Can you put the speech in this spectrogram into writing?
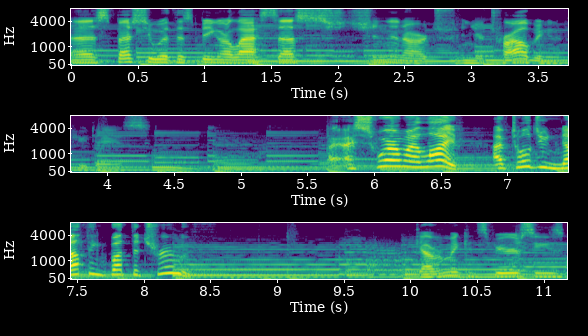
Especially with this being our last session in our in your trial being in a few days. I, I swear on my life, I've told you nothing but the truth. Government conspiracies,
